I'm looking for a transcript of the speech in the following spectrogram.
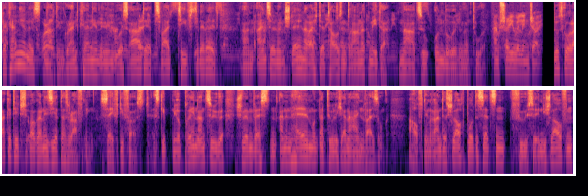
Der Canyon ist nach dem Grand Canyon in den USA der zweittiefste der Welt. An einzelnen Stellen erreicht er 1300 Meter, nahezu unberührte Natur. I'm sure you will enjoy. Dusko Rakitic organisiert das Rafting. Safety first. Es gibt Neoprenanzüge, Schwimmwesten, einen Helm und natürlich eine Einweisung. Auf den Rand des Schlauchbootes setzen, Füße in die Schlaufen,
